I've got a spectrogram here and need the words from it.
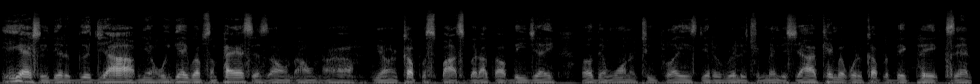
he actually did a good job. You know, we gave up some passes on on uh, you know a couple of spots, but I thought BJ, other than one or two plays, did a really tremendous job. Came up with a couple of big picks, and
